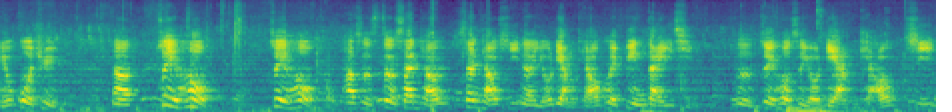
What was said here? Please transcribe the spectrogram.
流过去。那最后，最后它是这三条三条溪呢，有两条会并在一起，是最后是有两条溪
